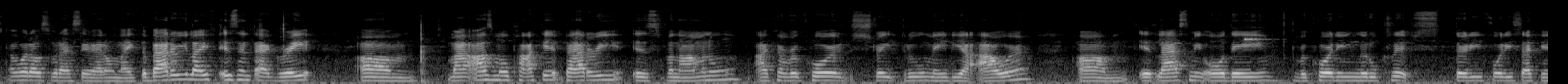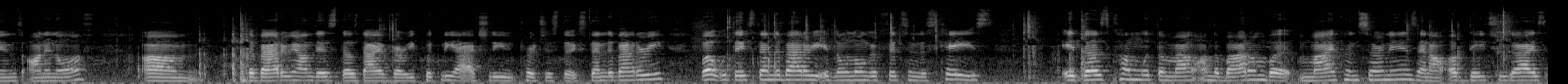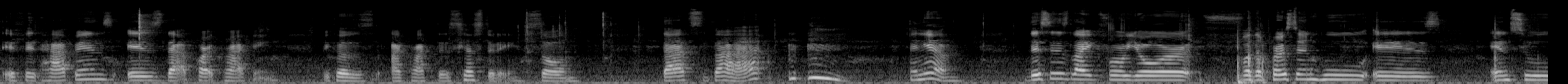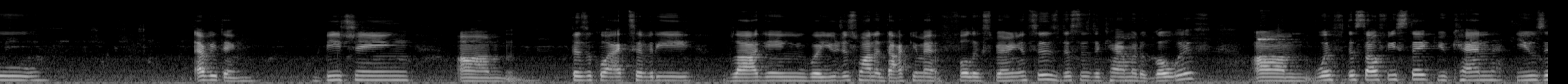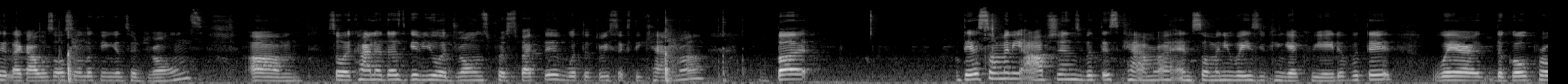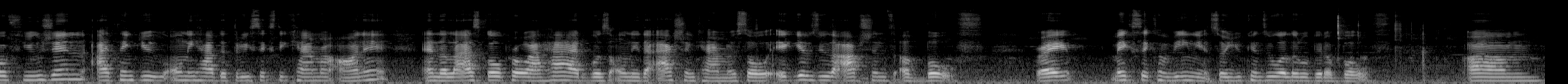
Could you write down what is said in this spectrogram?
and what else would i say i don't like? The battery life isn't that great. Um my Osmo Pocket battery is phenomenal. I can record straight through maybe an hour. Um, it lasts me all day recording little clips, 30, 40 seconds on and off. Um, the battery on this does die very quickly. I actually purchased the extended battery, but with the extended battery, it no longer fits in this case. It does come with the mount on the bottom, but my concern is, and I'll update you guys if it happens, is that part cracking because I cracked this yesterday. So that's that. and yeah, this is like for your, for the person who is into everything, beaching, um, physical activity, vlogging, where you just want to document full experiences. This is the camera to go with um with the selfie stick you can use it like i was also looking into drones um so it kind of does give you a drone's perspective with the 360 camera but there's so many options with this camera and so many ways you can get creative with it where the GoPro Fusion, I think you only have the 360 camera on it. And the last GoPro I had was only the action camera. So it gives you the options of both, right? Makes it convenient. So you can do a little bit of both. Um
